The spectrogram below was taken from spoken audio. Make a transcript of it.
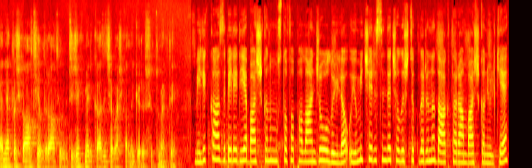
Yani yaklaşık 6 yıldır, 6 yıl bitecek Melik Gazi ilçe başkanlığı görevi sürdürmekteyim. Melik Gazi Belediye Başkanı Mustafa Palancıoğlu ile uyum içerisinde çalıştıklarını da aktaran Başkan Ülke,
